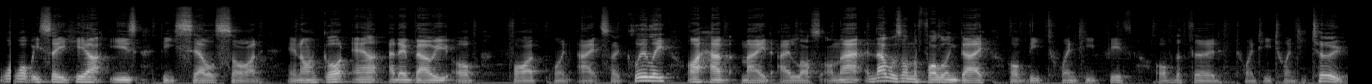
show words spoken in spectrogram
what we see here is the sell side, and I got out at a value of 5.8. So clearly I have made a loss on that. And that was on the following day of the 25th of the 3rd, 2022.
